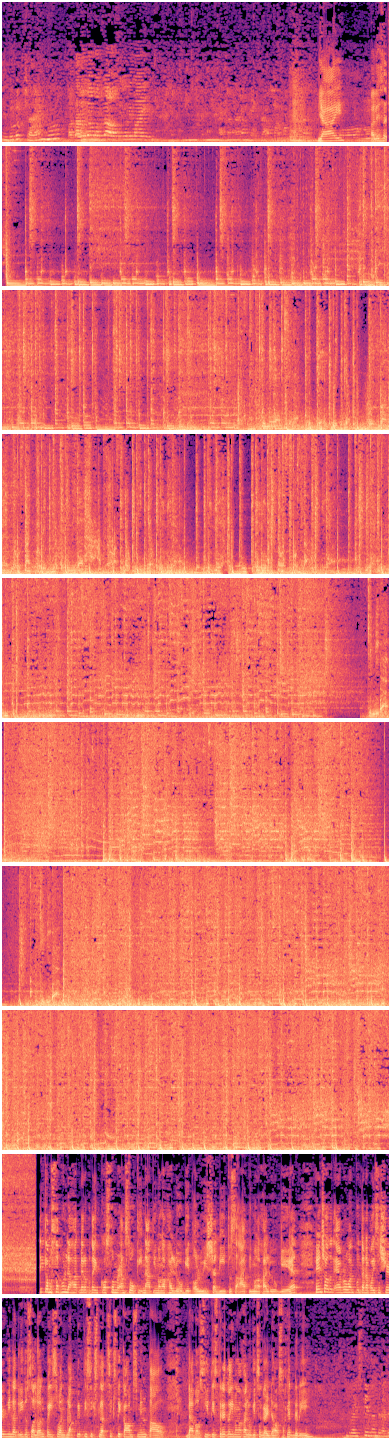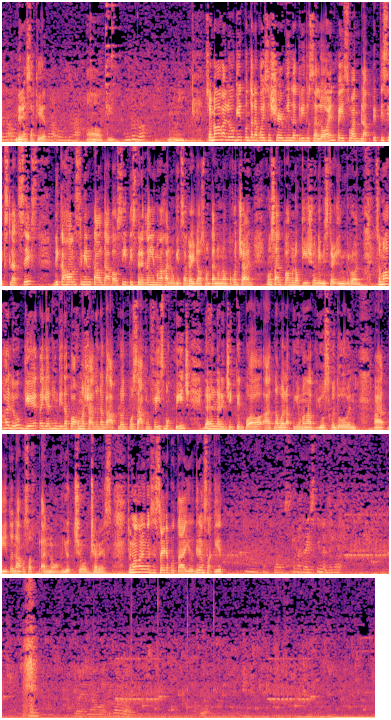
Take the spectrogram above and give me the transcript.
Nagulot siya, no? Patalo daw mo daw, sino ni May? Yay! Alisa. Kamusta pong lahat? Meron po tayong customer ang suki natin mga kalugit. Always siya dito sa ating mga kalugit. And shout out everyone. Punta na po kayo sa Sherwin Ladrido Salon, Phase 1, Block 56, Lot 60, Cahoms, Mintal, Davao City. Street lang yung mga kalugit sa guardhouse. Sakit diri? Dry skin lang dira, dira. oh. Diri ang sakit? Dira, dira. Ah, okay. Nagulot. Mm. So mga kalugit, punta na po kayo sa Sherwin Ladrido Salon, Phase 1, Block 56, Lot 6, Dicahon, Simental, Davao City. Street lang yung mga kalugit sa guardhouse. Magtanong lang po ko dyan kung saan po ang location ni Mr. Ingron. So mga kalugit, ayan, hindi na po ako masyado nag-upload po sa aking Facebook page dahil na-rejected po ako at nawala po yung mga views ko doon. At dito na ako sa ano YouTube, Chares. So mga kalugit, magsastart na po tayo. Di lang sakit. Hmm, tapos, para dry skin lang dira. Ay,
